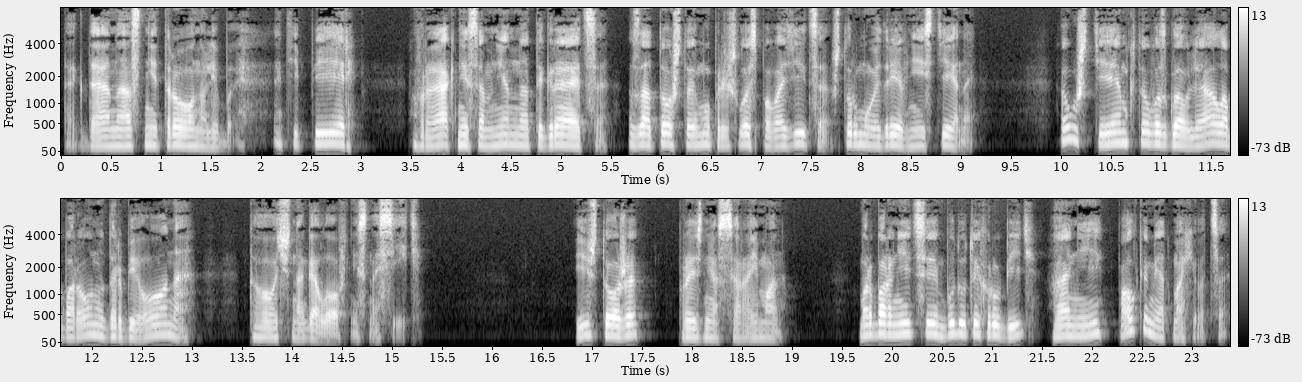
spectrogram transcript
Тогда нас не тронули бы, а теперь враг, несомненно, отыграется за то, что ему пришлось повозиться, штурмуя древние стены. А уж тем, кто возглавлял оборону Дорбиона, точно голов не сносить. «И что же?» – произнес сэр Айман. «Марбарнийцы будут их рубить, а они палками отмахиваться.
